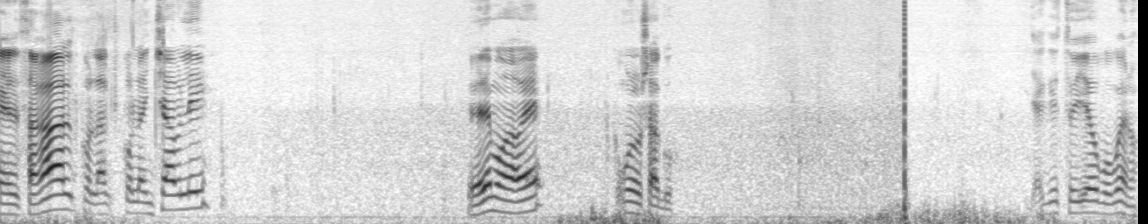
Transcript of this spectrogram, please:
El zagal con la, con la hinchable. Que veremos a ver cómo lo saco. Y aquí estoy yo, pues bueno.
